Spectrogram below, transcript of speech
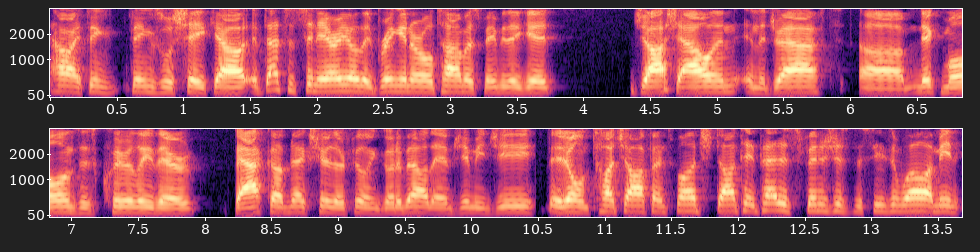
how I think things will shake out. If that's a scenario, they bring in Earl Thomas. Maybe they get Josh Allen in the draft. Um, Nick Mullens is clearly their backup next year. They're feeling good about. They have Jimmy G. They don't touch offense much. Dante Pettis finishes the season well. I mean,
